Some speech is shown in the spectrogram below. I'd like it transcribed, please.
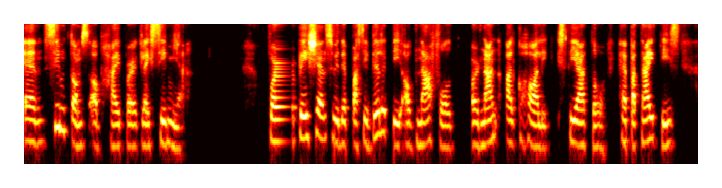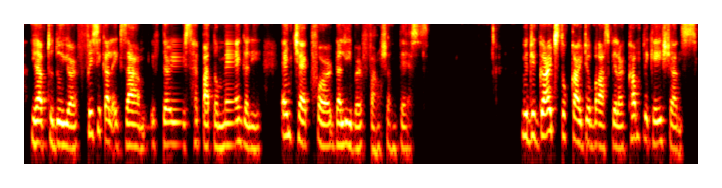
and symptoms of hyperglycemia. For patients with the possibility of NAFLD or non-alcoholic steatohepatitis, you have to do your physical exam if there is hepatomegaly and check for the liver function test. With regards to cardiovascular complications,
